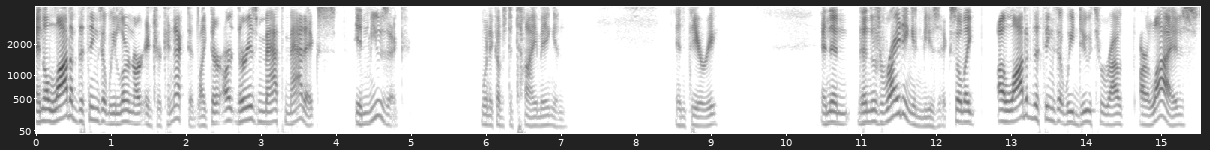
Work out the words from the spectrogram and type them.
And a lot of the things that we learn are interconnected. Like there are there is mathematics in music when it comes to timing and in theory. And then then there's writing in music. So like a lot of the things that we do throughout our lives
